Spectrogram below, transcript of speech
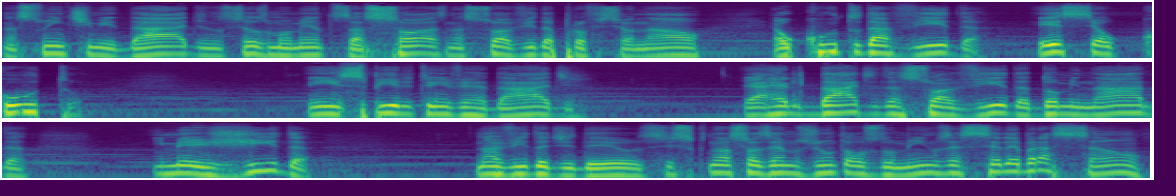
na sua intimidade, nos seus momentos a sós, na sua vida profissional. É o culto da vida. Esse é o culto em espírito e em verdade. É a realidade da sua vida dominada, imergida na vida de Deus. Isso que nós fazemos junto aos domingos é celebração.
